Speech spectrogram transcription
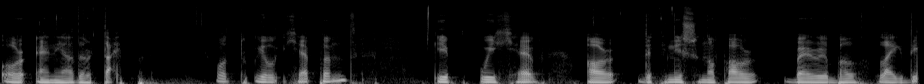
or any other type. What will happen if we have our definition of our variable like this?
